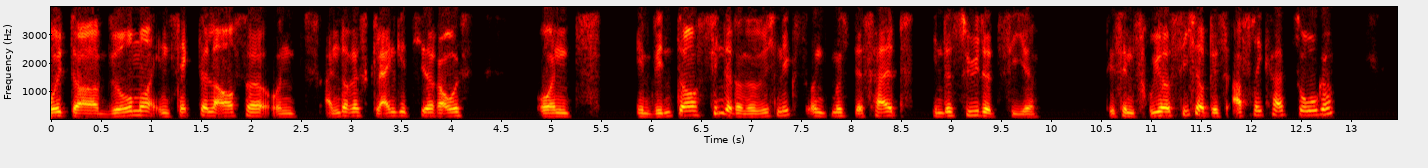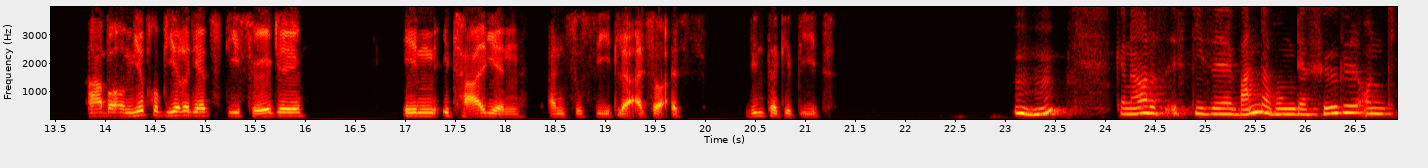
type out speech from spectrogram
holt da Würmer, Insektenlarve und anderes Kleingetier raus. Und im Winter findet er natürlich nichts und muss deshalb in der Süde ziehen. Die sind früher sicher bis Afrika zogen. Aber wir probieren jetzt die Vögel in Italien anzusiedeln, also als Wintergebiet. Mhm. Genau, das ist diese Wanderung der Vögel und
